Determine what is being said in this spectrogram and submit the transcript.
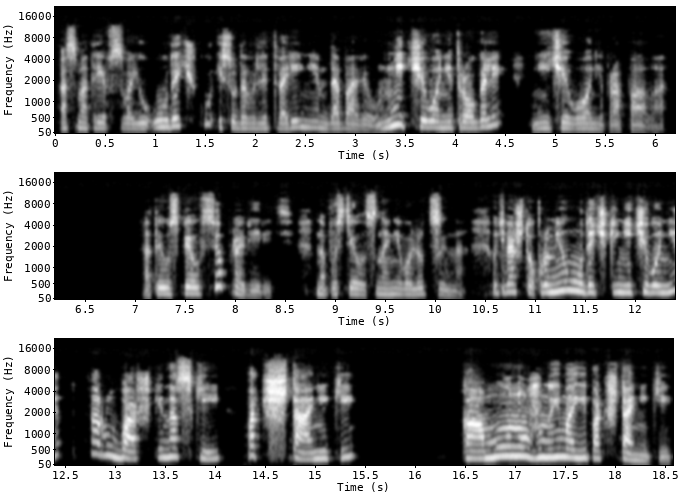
осмотрев свою удочку и с удовлетворением добавил. — Ничего не трогали, ничего не пропало. — А ты успел все проверить? — напустилась на него Люцина. — У тебя что, кроме удочки ничего нет? А рубашки, носки, подштаники? — Кому нужны мои подштаники?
